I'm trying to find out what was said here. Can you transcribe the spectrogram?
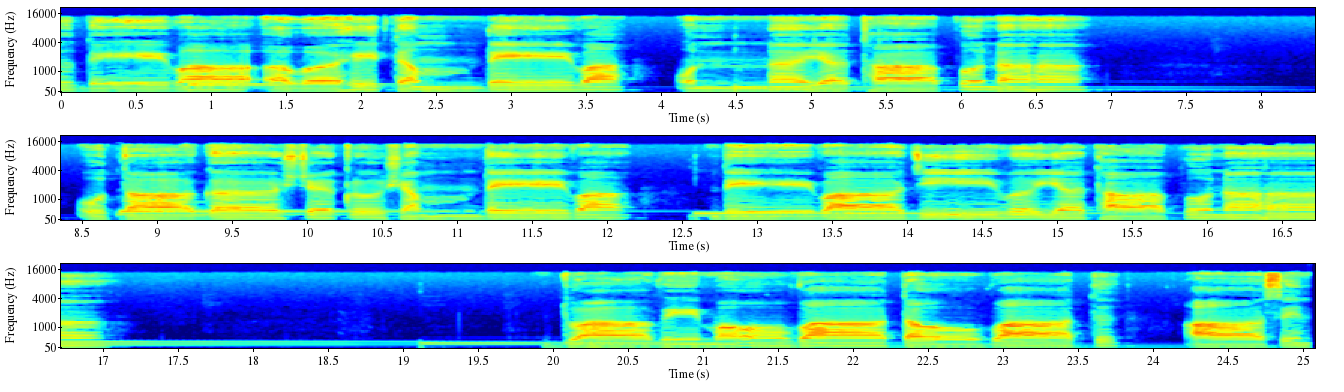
देवा अवहितं देवा उन्नयथा पुनः। उतागश्च कृशं देवा देवा जीवयथा पुनः। द्वाविमौ वातौ वात् आसिन्धोरापरावत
